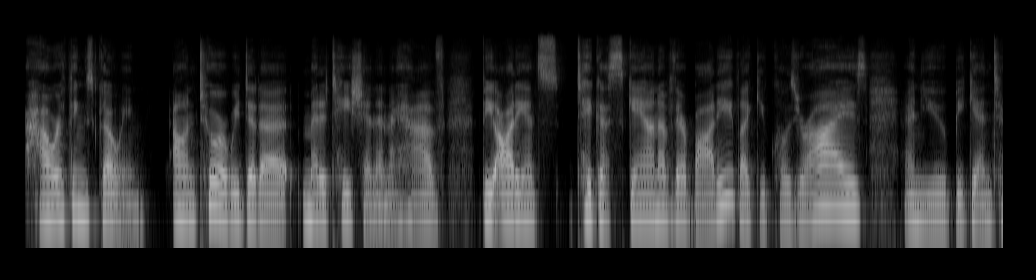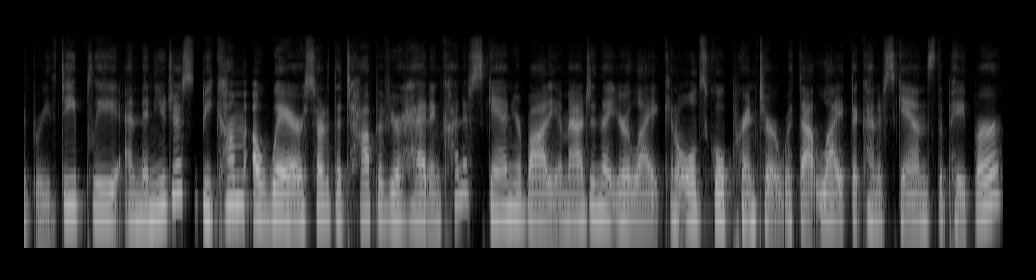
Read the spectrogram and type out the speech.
How are things going? On tour, we did a meditation, and I have the audience take a scan of their body, like you close your eyes and you begin to breathe deeply. And then you just become aware, start at the top of your head and kind of scan your body. Imagine that you're like an old school printer with that light that kind of scans the paper.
